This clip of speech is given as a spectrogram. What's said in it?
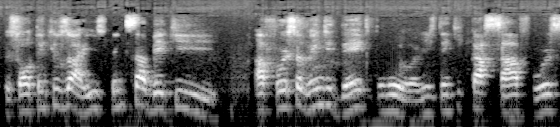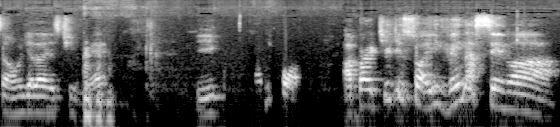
O pessoal tem que usar isso, tem que saber que a força vem de dentro, entendeu? A gente tem que caçar a força onde ela estiver e a partir disso aí vem nascendo a,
